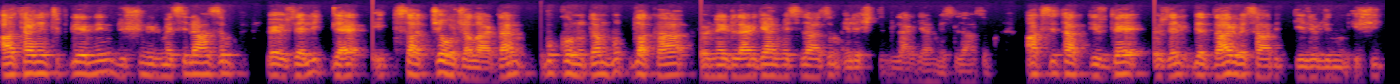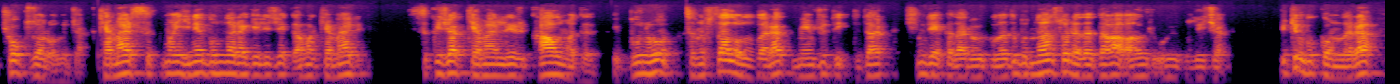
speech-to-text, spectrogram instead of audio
alternatiflerinin düşünülmesi lazım ve özellikle iktisatçı hocalardan bu konuda mutlaka öneriler gelmesi lazım, eleştiriler gelmesi lazım. Aksi takdirde özellikle dar ve sabit gelirlinin işi çok zor olacak. Kemer sıkma yine bunlara gelecek ama kemer sıkacak kemerleri kalmadı. Bunu sınıfsal olarak mevcut iktidar şimdiye kadar uyguladı. Bundan sonra da daha ağır uygulayacak. Bütün bu konulara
